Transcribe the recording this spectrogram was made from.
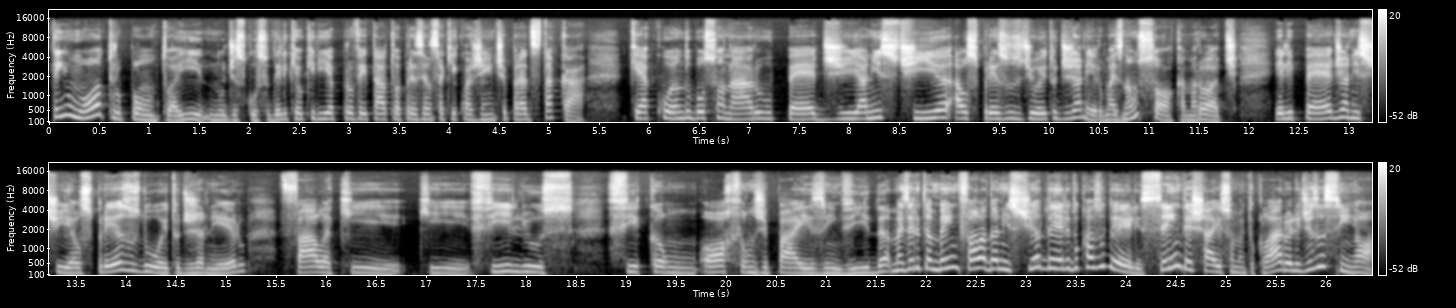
tem um outro ponto aí no discurso dele que eu queria aproveitar a tua presença aqui com a gente para destacar, que é quando Bolsonaro pede anistia aos presos de 8 de janeiro. Mas não só, Camarote. Ele pede anistia aos presos do 8 de janeiro, fala que, que filhos ficam órfãos de pais em vida, mas ele também fala da anistia dele, do caso dele. Sem deixar isso muito claro, ele diz assim: ó,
